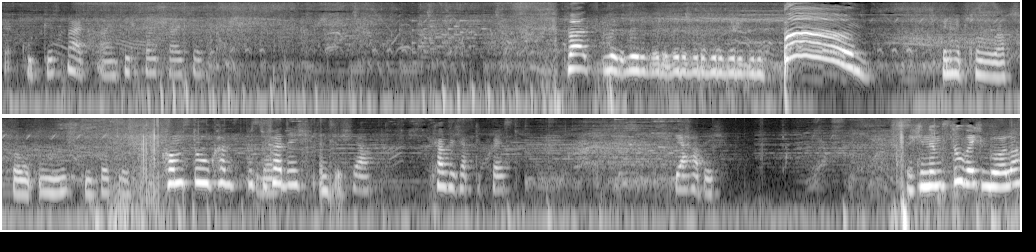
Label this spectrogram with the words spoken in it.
Ja, gut gesniped. Eigentlich voll scheiße. Was? Bitte, bitte, bitte, bitte, bitte, bitte, bitte, bitte. Boom! Ich bin halt Pro und nicht die wirklich. Kommst du, kannst, bist du Ja. fertig? Endlich. Ja. Ich hoffe, ich habe die Quest. Ja, habe ich. Welchen nimmst du? Welchen Brawler?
